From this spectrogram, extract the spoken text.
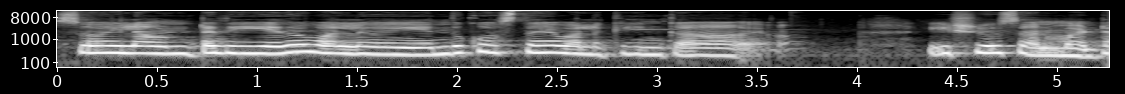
సో ఇలా ఉంటుంది. ఏదో వాళ్ళు ఎందుకు వస్తాయో వాళ్ళకి ఇంకా ఇష్యూస్ అనమాట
